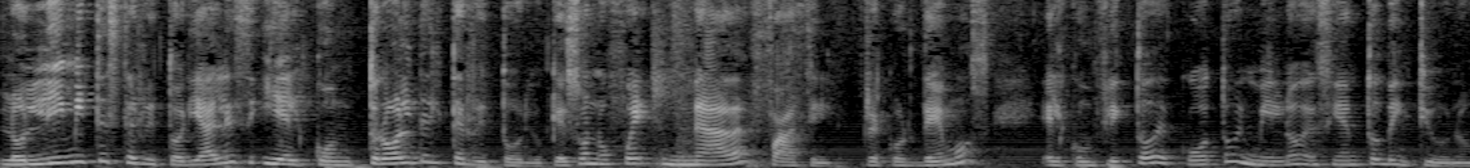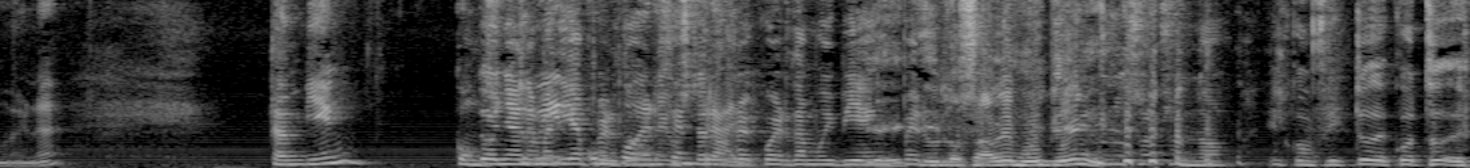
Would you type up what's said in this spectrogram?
Los límites territoriales y el control del territorio, que eso no fue nada fácil. Recordemos el conflicto de Coto en 1921, ¿verdad? También Doña Ana María, poder usted central. lo recuerda muy bien, Y- pero y lo nosotros- sabe muy bien. Nosotros no. El conflicto de Coto de-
